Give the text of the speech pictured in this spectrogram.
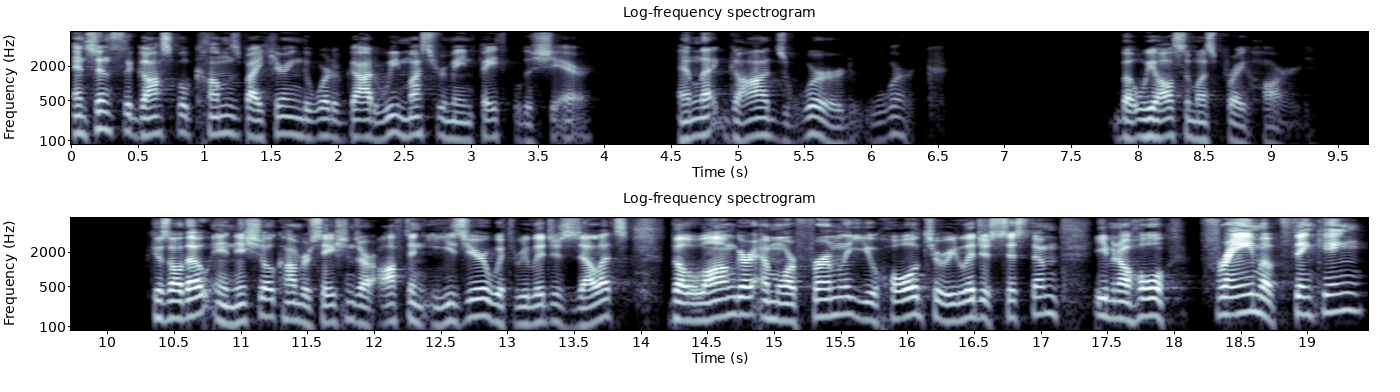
And since the gospel comes by hearing the word of God, we must remain faithful to share and let God's word work. But we also must pray hard. Because although initial conversations are often easier with religious zealots, the longer and more firmly you hold to a religious system, even a whole frame of thinking,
